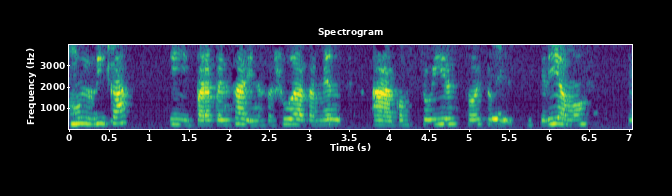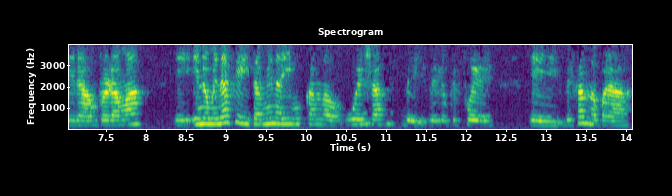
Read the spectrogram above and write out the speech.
muy rica y para pensar y nos ayuda también a construir todo esto que queríamos. Era un programa eh, en homenaje y también ahí buscando huellas de, de lo que fue dejando para,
